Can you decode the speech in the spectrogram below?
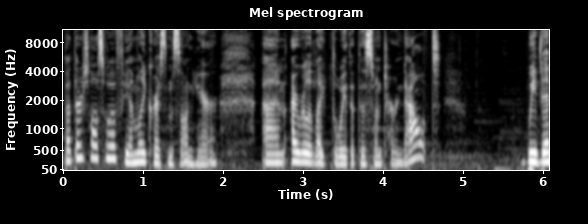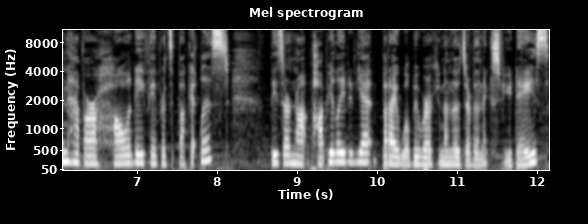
but there's also a family Christmas on here. And I really liked the way that this one turned out. We then have our holiday favorites bucket list. These are not populated yet, but I will be working on those over the next few days.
